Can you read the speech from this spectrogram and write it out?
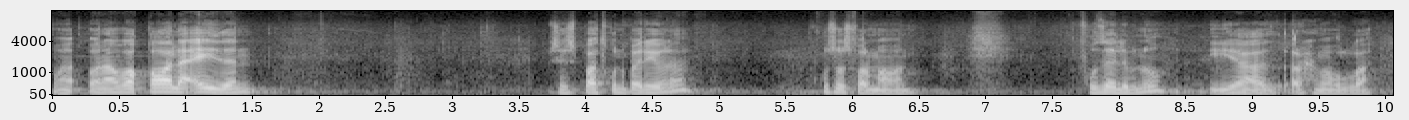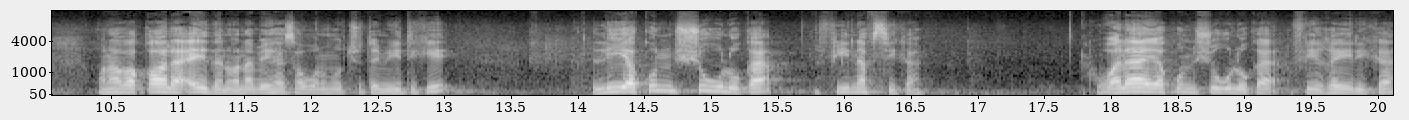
وَنان وقال عیدن یُس أسۍ پَتھ کُن پَریو نا کُس اوس فرماوان. فضل ابنو یاد رحمہ اللہ وَنان وقال عیدن وَنان بیٚیہِ ہسا ووٚنمُت چھُ تٔمۍ یہِ تہِ کہِ لیکُن شُگلُکا فی نفسِکا ولا یکُن شُگلُکا فی غیرِکا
